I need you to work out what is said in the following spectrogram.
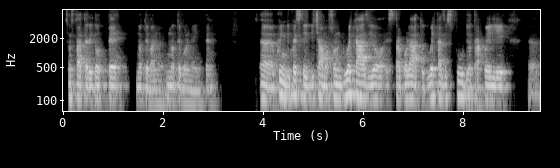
sono state ridotte notevol notevolmente. Eh, quindi questi diciamo sono due casi, ho estrapolato due casi studio tra quelli, eh,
